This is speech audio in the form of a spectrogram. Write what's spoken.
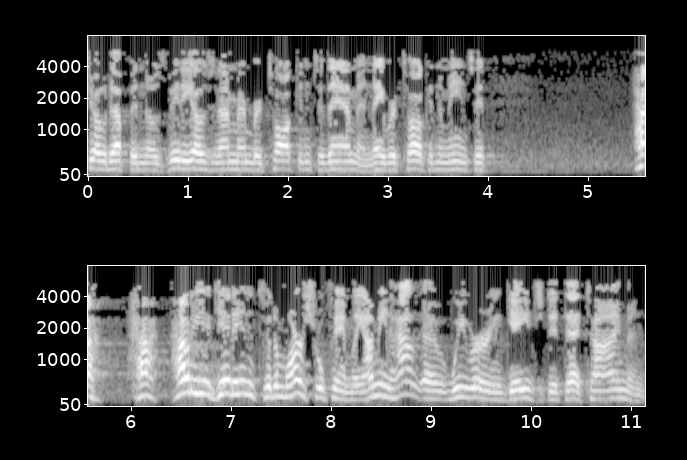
showed up in those videos, and I remember talking to them, and they were talking to me and said, how, how, how do you get into the Marshall family? I mean, how uh, we were engaged at that time, and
